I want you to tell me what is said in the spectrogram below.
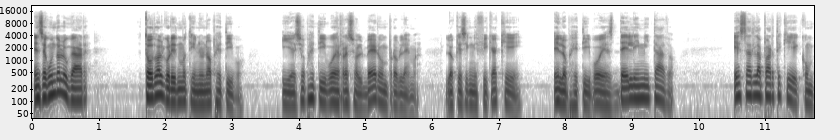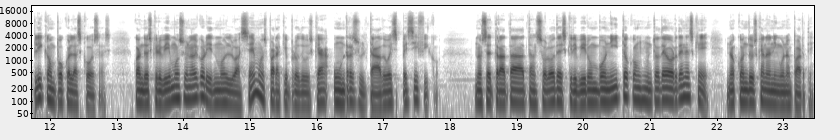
En segundo lugar, todo algoritmo tiene un objetivo, y ese objetivo es resolver un problema, lo que significa que el objetivo es delimitado. Esta es la parte que complica un poco las cosas. Cuando escribimos un algoritmo lo hacemos para que produzca un resultado específico. No se trata tan solo de escribir un bonito conjunto de órdenes que no conduzcan a ninguna parte,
